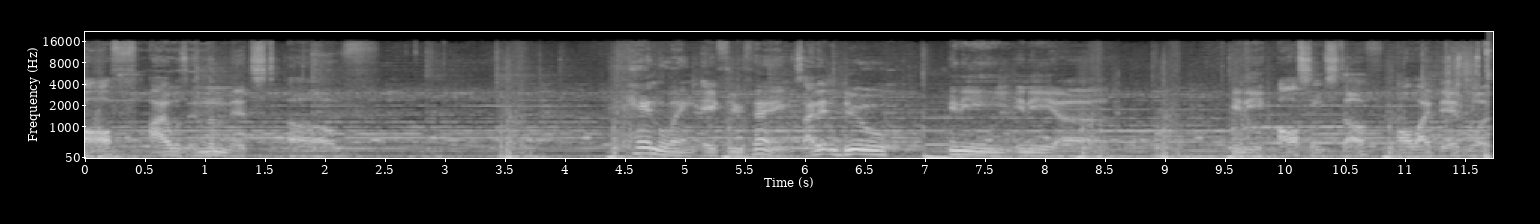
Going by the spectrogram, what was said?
off, I was in the midst of handling a few things. I didn't do any any uh, any awesome stuff. All I did was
